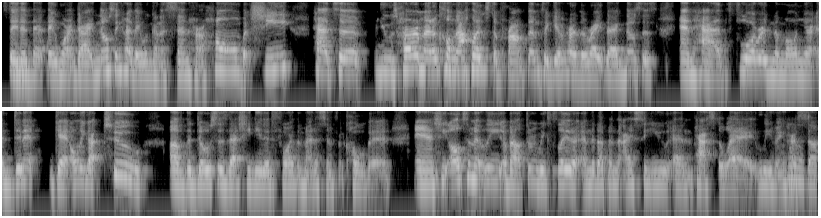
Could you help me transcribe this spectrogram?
stated that they weren't diagnosing her, they were going to send her home, but she had to use her medical knowledge to prompt them to give her the right diagnosis and had florid pneumonia and didn't get only got two of the doses that she needed for the medicine for COVID. And she ultimately, about three weeks later, ended up in the ICU and passed away, leaving her oh. son.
